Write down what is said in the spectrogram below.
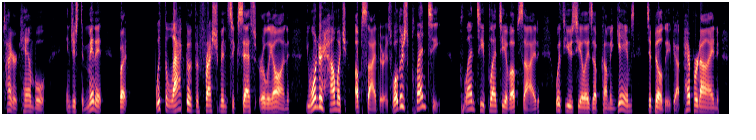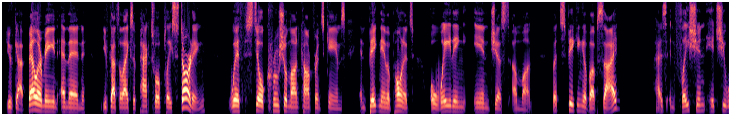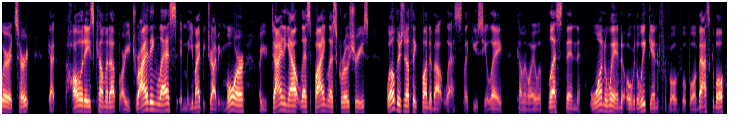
Tiger Campbell in just a minute, but with the lack of the freshman success early on, you wonder how much upside there is. Well, there's plenty, plenty, plenty of upside with UCLA's upcoming games to build. You've got Pepperdine, you've got Bellarmine, and then you've got the likes of Pac 12 play starting with still crucial non conference games and big name opponents awaiting in just a month. But speaking of upside, has inflation hit you where it's hurt? Got holidays coming up. Are you driving less? You might be driving more. Are you dining out less, buying less groceries? Well, there's nothing fun about less, like UCLA coming away with less than one win over the weekend for both football and basketball.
